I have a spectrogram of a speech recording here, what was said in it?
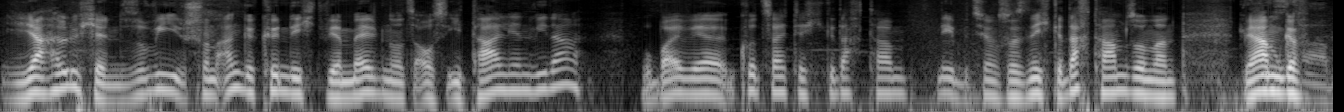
Ja, Hallöchen. So wie schon angekündigt, wir melden uns aus Italien wieder. Wobei wir kurzzeitig gedacht haben, nee, beziehungsweise nicht gedacht haben, sondern wir haben, haben.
